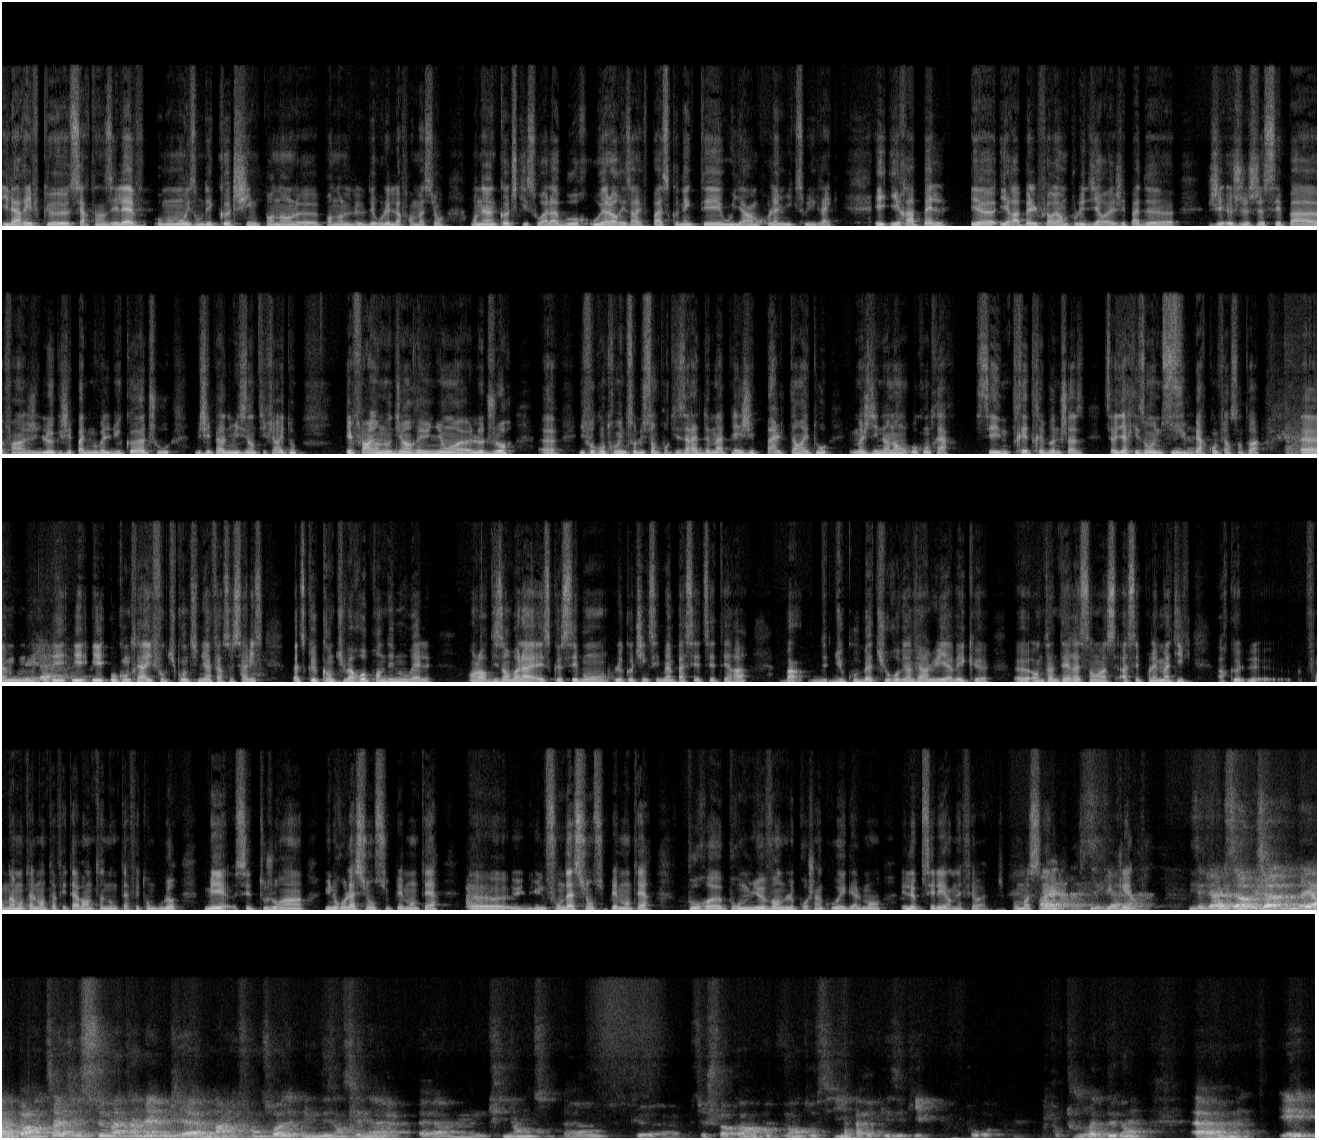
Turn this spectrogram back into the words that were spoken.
il arrive que certains élèves, au moment où ils ont des coachings pendant le, déroulé de leur formation, on ait un coach qui soit à la bourre, ou alors ils n'arrivent pas à se connecter, ou il y a un problème X ou Y, et il rappelle, euh, Florian pour lui dire, j'ai pas de, je, je sais pas, enfin, j'ai pas de nouvelles du coach, ou j'ai perdu mes identifiants et tout. Et Florian nous dit en réunion l'autre jour, il faut qu'on trouve une solution pour qu'ils arrêtent de m'appeler, j'ai pas le temps et tout. moi je dis non, non, au contraire, c'est une très très bonne chose. Ça veut dire qu'ils ont une super confiance en toi. Euh, et, au contraire, il faut que tu continues à faire ce service parce que quand tu vas reprendre des nouvelles en leur disant voilà, est-ce que c'est bon, le coaching s'est bien passé, etc. Ben, du coup, ben, tu reviens vers lui avec euh, euh, en t'intéressant à, ces problématiques, alors que fondamentalement, tu as fait ta vente, hein, donc tu as fait ton boulot, mais c'est toujours une relation supplémentaire, une fondation supplémentaire pour, pour mieux vendre le prochain coup également et l'upseller, en effet. Pour moi, c'est ouais, clair. Hein. D'ailleurs, en parlant de ça, j'ai ce matin même, j'ai Marie-Françoise, une des anciennes euh, clientes, euh, que, je fais encore un peu de vente aussi avec les équipes pour, pour toujours être dedans. Euh, et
